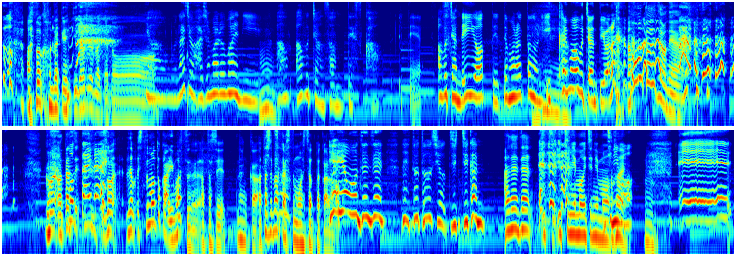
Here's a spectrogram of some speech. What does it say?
あそこだけ引き出せたけど。いやラジオ始まる前にうん「ああぶちゃんさんですか?」って言って「あぶちゃんでいいよ」って言ってもらったのに一回もあぶちゃんって言わなかっあ本当ですよねごめん私もったいない。ごめんでも質問とかあります？私なんか私ばっか質問しちゃったから。たいやいやもう全然。ねどどうしよう。じ時間。あ全然。一一二も一二も。一二も。はい。うん。え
